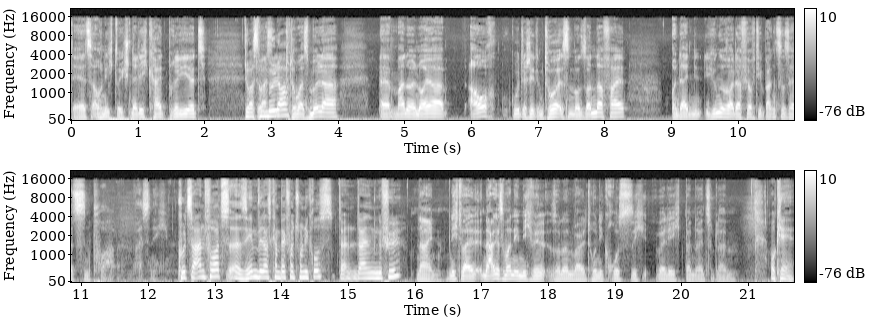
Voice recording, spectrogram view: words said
der jetzt auch nicht durch Schnelligkeit brilliert. Du hast Du hast Müller. Thomas Müller, äh, Manuel Neuer auch. Gut, der steht im Tor, ist nur ein Sonderfall. Und einen Jüngerer dafür auf die Bank zu setzen, boah, weiß nicht. Kurze Antwort, äh, sehen wir das Comeback von Toni Kroos? Dein, dein Gefühl? Nein, nicht weil Nagelsmann ihn nicht will, sondern weil Toni Kroos sich überlegt, beim Nein zu bleiben. Okay,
